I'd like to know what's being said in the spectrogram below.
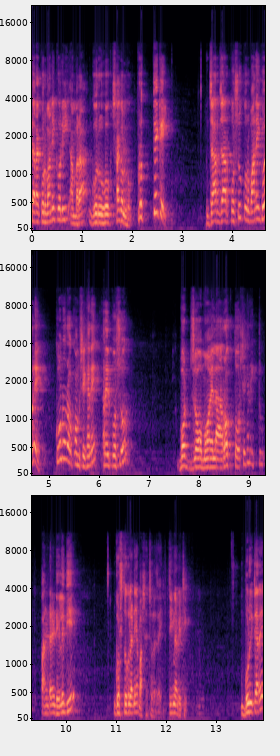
যারা কোরবানি করি, আমরা গরু হোক, ছাগল হোক, প্রত্যেকেই যার যার পশু কোরবানি করে, কোন রকম সেখানে পশু, বর্জ্য, ময়লা, রক্ত, সেখানে একটু পানি টানি ঢেলে দিয়ে গোস্তগুলা নিয়ে বাসায় চলে যায়। ঠিক না ঠিক বুড়িটারে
